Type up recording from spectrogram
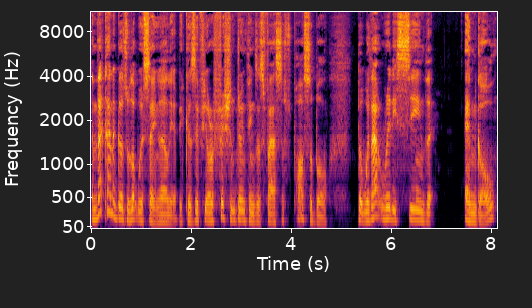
and that kind of goes with what we were saying earlier because if you're efficient doing things as fast as possible but without really seeing the end goal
